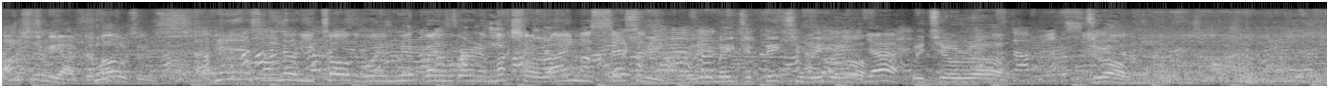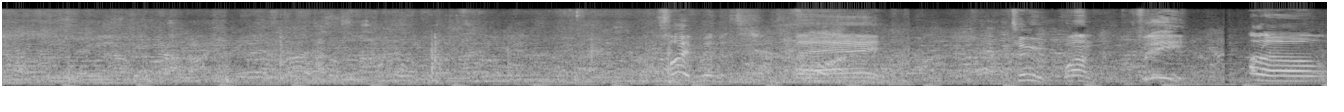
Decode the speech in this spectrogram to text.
Austria, The mountains. Yes, I know. You told when we, when we were in Maxel Rhine, you said to me. And you made your picture with your, Yeah. with your uh, drone. Five minutes. Hey. Two, one, three. Hello.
